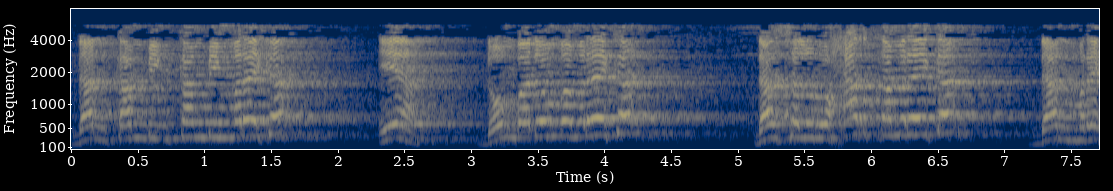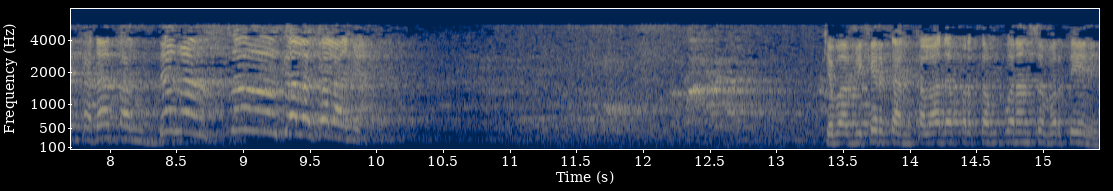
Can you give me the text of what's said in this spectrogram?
dan kambing-kambing mereka, iya, domba-domba mereka dan seluruh harta mereka dan mereka datang dengan segala-galanya. Coba pikirkan kalau ada pertempuran seperti ini.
